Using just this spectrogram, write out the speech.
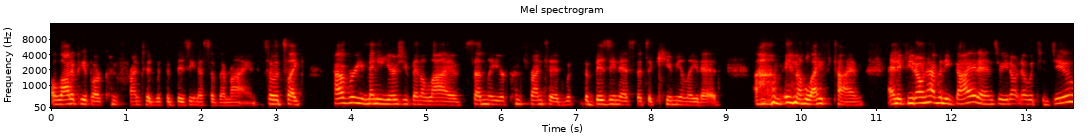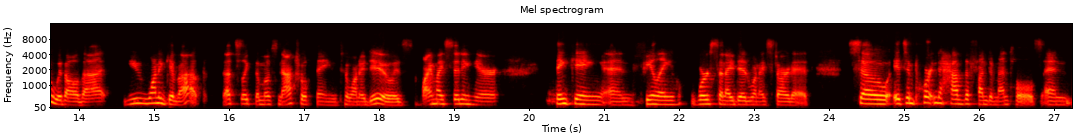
a lot of people are confronted with the busyness of their mind. So it's like however many years you've been alive, suddenly you're confronted with the busyness that's accumulated um, in a lifetime. And if you don't have any guidance or you don't know what to do with all that, you want to give up that's like the most natural thing to want to do is why am i sitting here thinking and feeling worse than i did when i started? So it's important to have the fundamentals and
